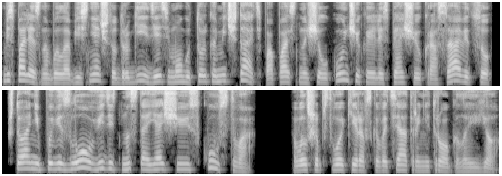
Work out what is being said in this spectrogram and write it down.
Бесполезно было объяснять, что другие дети могут только мечтать попасть на щелкунчика или спящую красавицу, что Ане повезло увидеть настоящее искусство. Волшебство Кировского театра не трогало ее.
